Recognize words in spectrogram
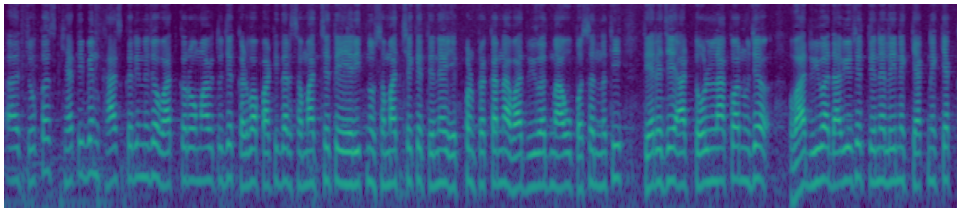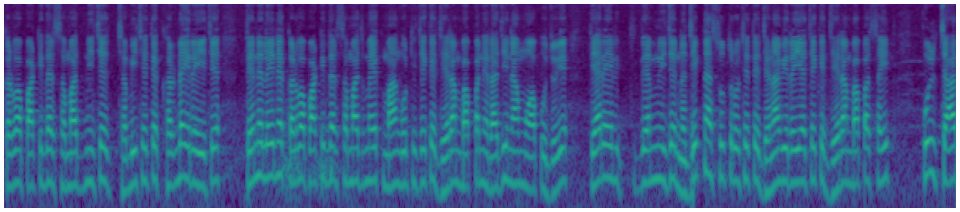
ચોક્કસ ખ્યાતિબેન, ખાસ કરીને જો વાત કરવામાં આવે તો જે કડવા પાટીદાર સમાજ છે તે એ રીતનો સમાજ છે કે તેને એક પણ પ્રકારના વાદ વિવાદમાં આવવું પસંદ નથી. ત્યારે જે આ ટોલ નાખવાનું જે વાદ વિવાદ આવ્યો છે તેને લઈને ક્યાંક ને ક્યાંક કડવા પાટીદાર સમાજની જે છબી છે તે ખરડાઈ રહી છે. તેને લઈને કડવા પાટીદાર સમાજમાં એક માંગ ઉઠી છે કે જયરામ બાપાને રાજીનામું આપવું જોઈએ. ત્યારે તેમની જે નજીકના સૂત્રો છે તે જણાવી રહ્યા છે કે જયરામ બાપા સહિત કુલ ચાર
